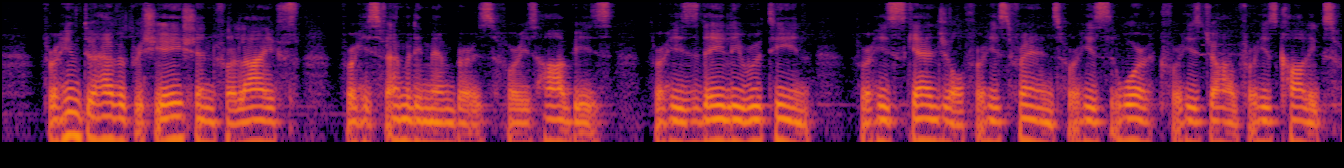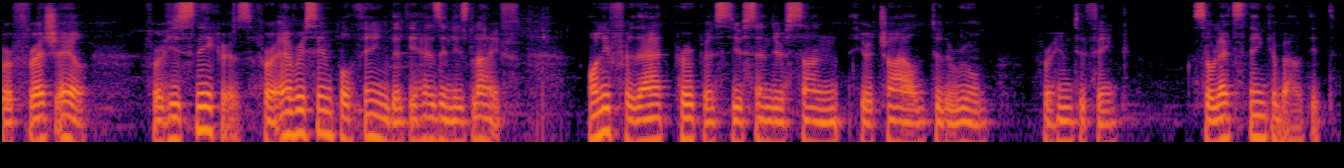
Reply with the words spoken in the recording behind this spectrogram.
for him to have appreciation for life, for his family members, for his hobbies, for his daily routine, for his schedule, for his friends, for his work, for his job, for his colleagues, for fresh air, for his sneakers, for every simple thing that he has in his life. Only for that purpose you send your son, your child, to the room for him to think. So let's think about it.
